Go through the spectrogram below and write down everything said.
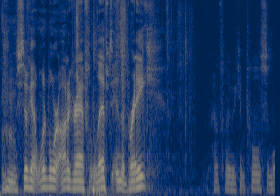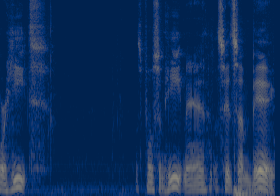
Hmm, still got one more autograph left in the break. Hopefully we can pull some more heat. Let's pull some heat, man. Let's hit something big.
